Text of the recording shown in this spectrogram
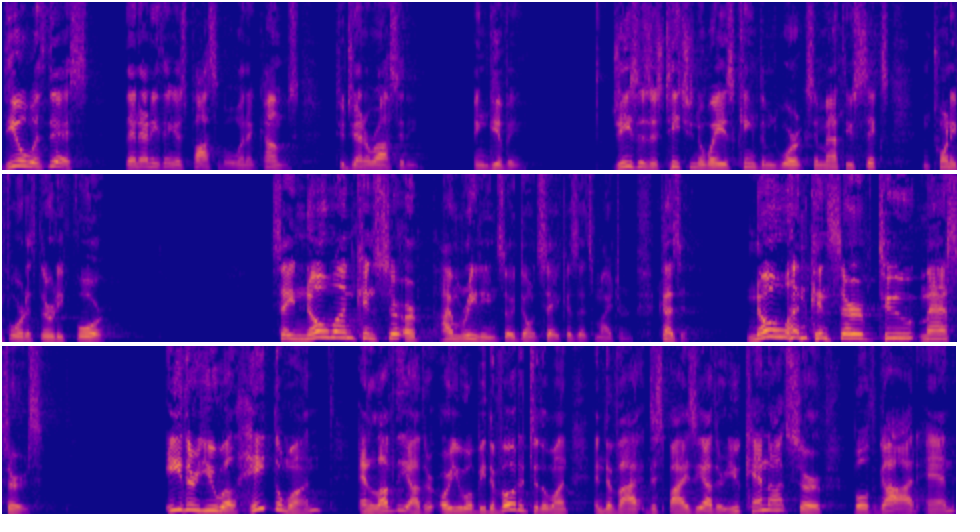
deal with this, then anything is possible when it comes to generosity and giving. Jesus is teaching the way his kingdom works in Matthew 6 and 24 to 34. Say, no one can serve, or I'm reading, so don't say because that's my turn. Because no one can serve two masters. Either you will hate the one and love the other, or you will be devoted to the one and despise the other. You cannot serve both God and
